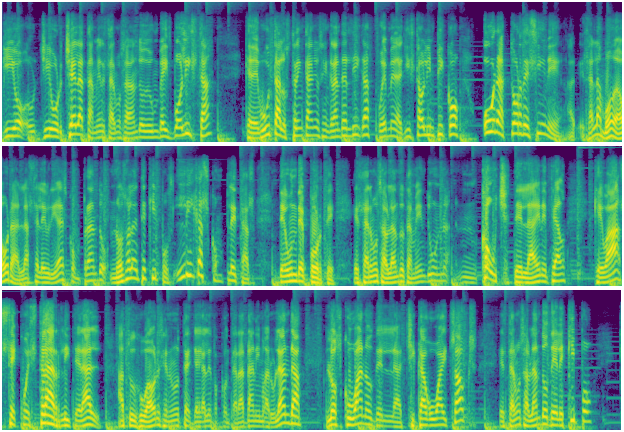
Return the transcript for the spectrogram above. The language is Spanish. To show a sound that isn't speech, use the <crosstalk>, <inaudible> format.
Gio, Gio Urchela, también estaremos hablando de un beisbolista que debuta a los 30 años en grandes ligas, fue medallista olímpico, un actor de cine. Esa es la moda ahora, las celebridades comprando no solamente equipos, ligas completas de un deporte. Estaremos hablando también de un mm, coach de la NFL que va a secuestrar literal a tus jugadores en un hotel. Ya les contará Dani Marulanda. Los cubanos de la Chicago White Sox. Estaremos hablando del equipo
